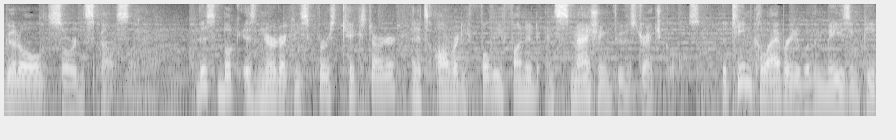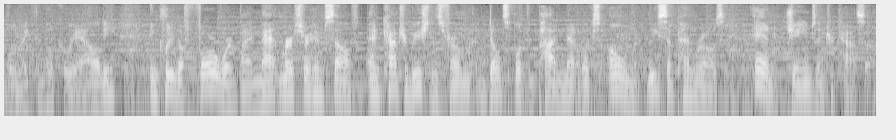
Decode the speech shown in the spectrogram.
good old sword and spell slinging. This book is Nerdarchy's first Kickstarter, and it's already fully funded and smashing through the stretch goals. The team collaborated with amazing people to make the book a reality, including a foreword by Matt Mercer himself and contributions from Don't Split the Pod Network's own Lisa Penrose and James Introcaso.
